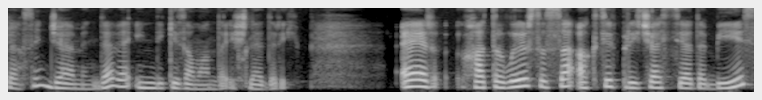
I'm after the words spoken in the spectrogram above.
şəxsin cəmində və indiki zamanda işlədirik. Əgər xatırlayırsınızsa, aktiv причастиеdə biz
